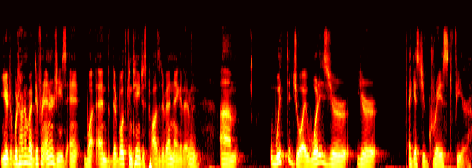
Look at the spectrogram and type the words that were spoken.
you're, we're talking about different energies, and and they're both contagious, positive and negative. Mm. Um, with the joy, what is your your, I guess your greatest fear?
